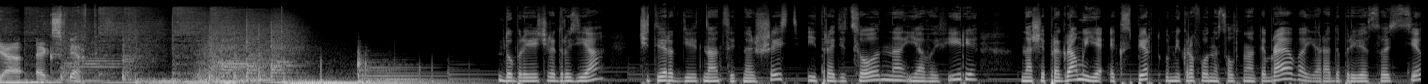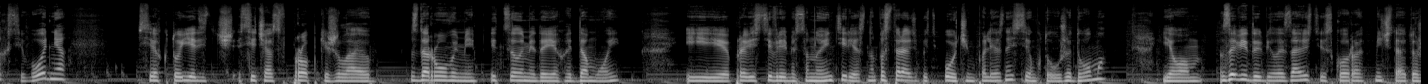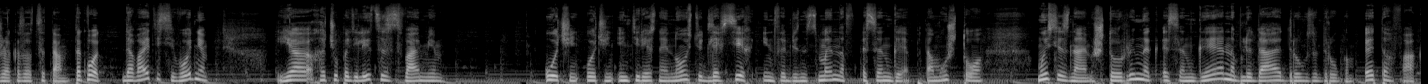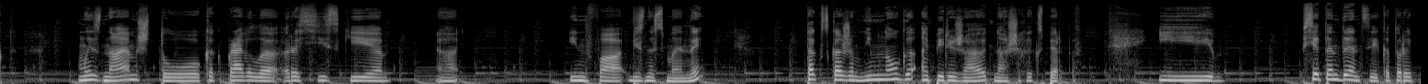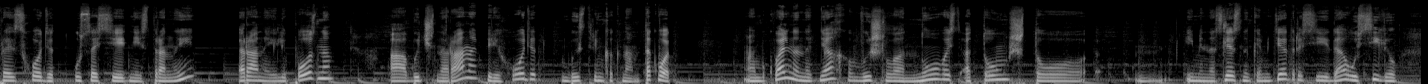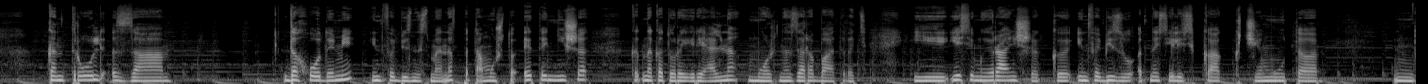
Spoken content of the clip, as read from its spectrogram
Я эксперт. Добрый вечер, друзья. Четверг, 19.06, и традиционно я в эфире нашей программы «Я эксперт». У микрофона Салтана Ибраева. Я рада приветствовать всех сегодня. Всех, кто едет сейчас в пробке, желаю здоровыми и целыми доехать домой и провести время со мной интересно. Постараюсь быть очень полезной всем, кто уже дома. Я вам завидую белой завистью и скоро мечтаю тоже оказаться там. Так вот, давайте сегодня я хочу поделиться с вами очень-очень интересной новостью для всех инфобизнесменов СНГ, потому что мы все знаем, что рынок СНГ наблюдает друг за другом. Это факт. Мы знаем, что, как правило, российские э, инфобизнесмены, так скажем, немного опережают наших экспертов. И все тенденции, которые происходят у соседней страны, рано или поздно, а обычно рано, переходят быстренько к нам. Так вот, а буквально на днях вышла новость о том, что именно Следственный комитет России да, усилил контроль за доходами инфобизнесменов, потому что это ниша, на которой реально можно зарабатывать. И если мы раньше к инфобизу относились как к чему-то,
